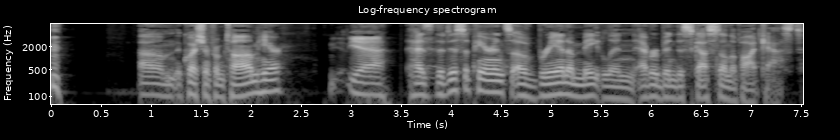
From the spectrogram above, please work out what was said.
um, the question from Tom here. Yeah. Has the disappearance of Brianna Maitland ever been discussed on the podcast?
